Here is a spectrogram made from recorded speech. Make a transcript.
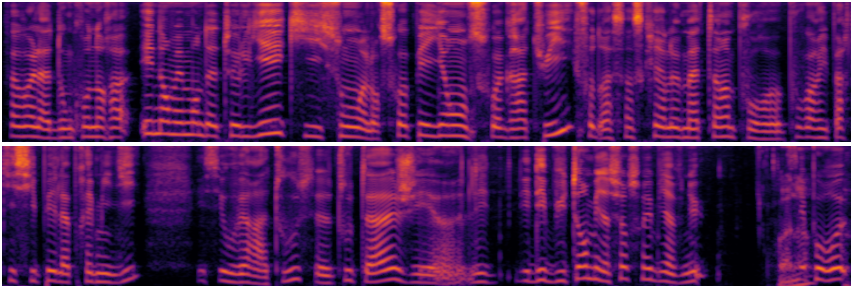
Enfin voilà, donc on aura énormément d'ateliers qui sont alors soit payants, soit gratuits. Il faudra s'inscrire le matin pour euh, pouvoir y participer l'après-midi. Et c'est ouvert à tous, euh, tout âge. Et euh, les, les débutants, bien sûr, sont les bienvenus. Voilà. C'est pour eux.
